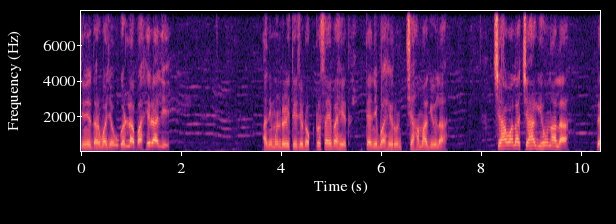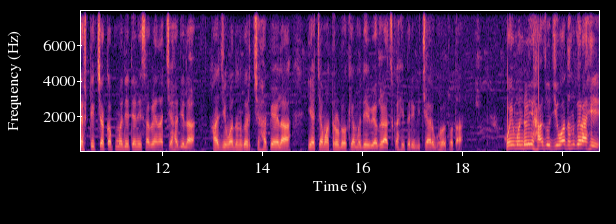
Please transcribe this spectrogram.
तिने दरवाजा उघडला बाहेर आली. आणि मंडळी ते जे डॉक्टर साहेब आहेत त्यांनी बाहेरून चहा मागविला. चहावाला चहा घेऊन आला. प्लॅस्टिकच्या कपमध्ये त्यांनी सगळ्यांना चहा दिला. हा जीवा धनगर चहा प्यायला याच्या मात्र डोक्यामध्ये वेगळाच काहीतरी विचार घोळत होता. होय मंडळी हा जो जीवा धनगर आहे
